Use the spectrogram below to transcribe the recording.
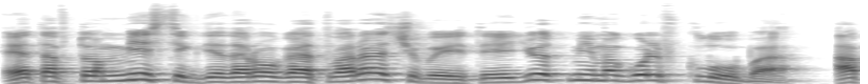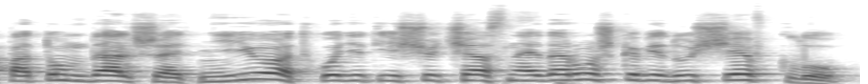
Это в том месте, где дорога отворачивает и идет мимо гольф-клуба, а потом дальше от нее отходит еще частная дорожка, ведущая в клуб.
